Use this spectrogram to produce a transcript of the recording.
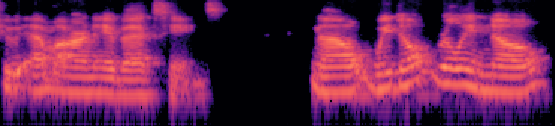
to mRNA vaccines. Now, we don't really know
